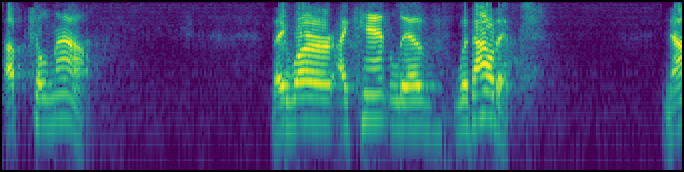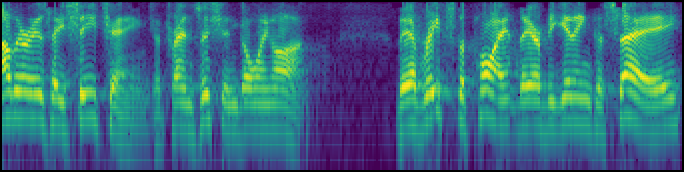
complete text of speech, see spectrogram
up till now. They were, I can't live without it. Now there is a sea change, a transition going on. They have reached the point they are beginning to say,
